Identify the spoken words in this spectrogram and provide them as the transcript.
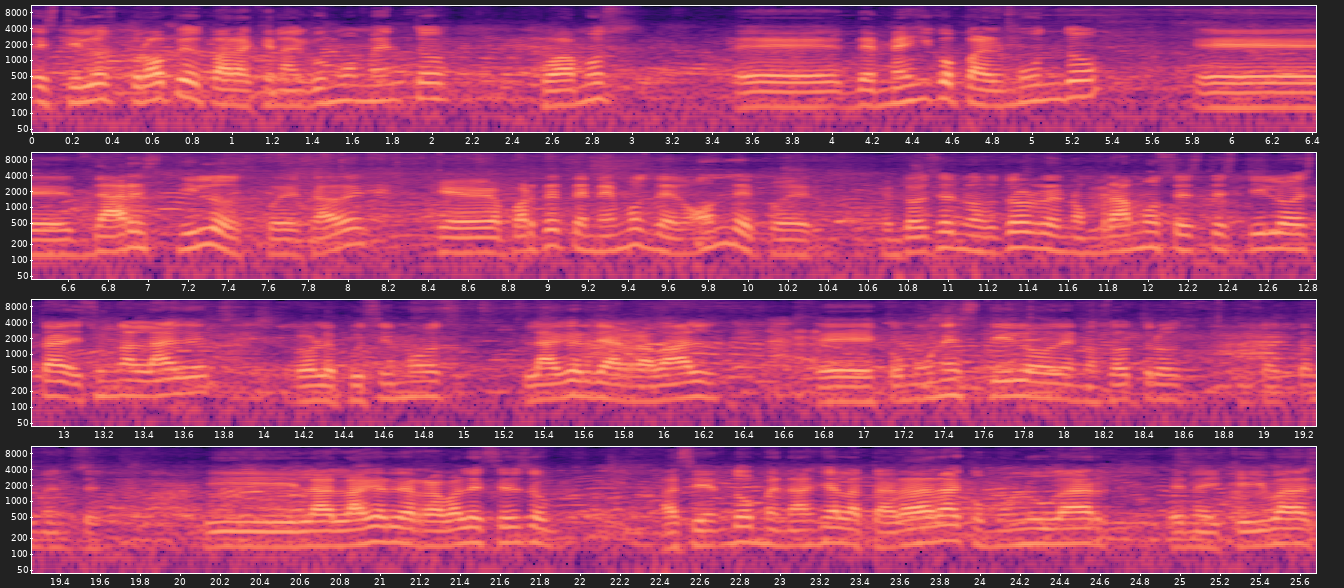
estilos propios para que en algún momento podamos eh, de México para el mundo eh, dar estilos, pues, ¿sabes? Que aparte tenemos de dónde, pues. Entonces nosotros renombramos este estilo, esta es una lager, pero le pusimos lager de arrabal eh, como un estilo de nosotros, exactamente. Y la lager de arrabal es eso, haciendo homenaje a la tarara como un lugar en el que ibas,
